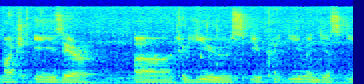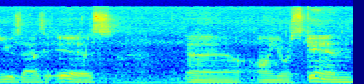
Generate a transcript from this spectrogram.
much easier uh, to use. You can even just use as is uh, on your skin,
